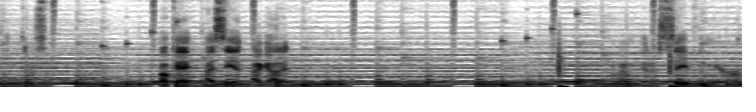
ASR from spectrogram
But there's... Okay, I see it. I got it. I'm gonna save the mirror.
